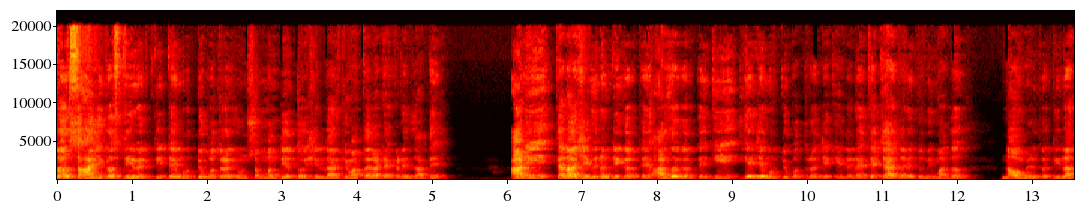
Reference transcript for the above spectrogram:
तर साहजिकच ती व्यक्ती ते मृत्यूपत्र घेऊन संबंधित तहसीलदार किंवा तलाठ्याकडे जाते आणि त्याला अशी विनंती करते अर्ज करते की हे जे मृत्यूपत्र जे केलेलं आहे त्याच्या आधारे तुम्ही माझं नाव मिळकतीला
